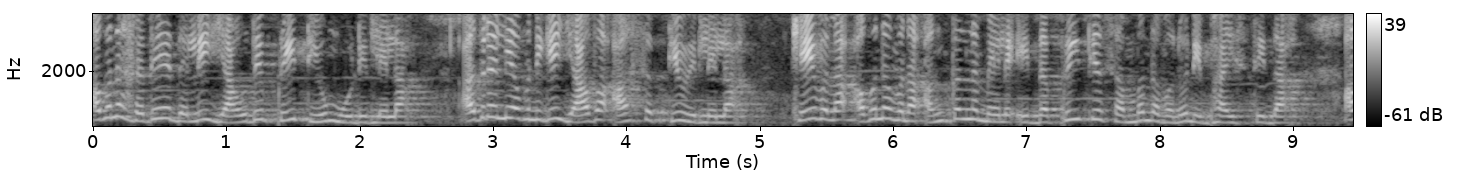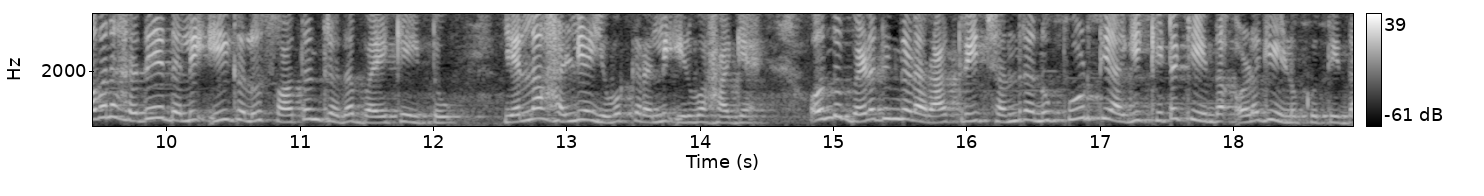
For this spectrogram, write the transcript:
ಅವನ ಹೃದಯದಲ್ಲಿ ಯಾವುದೇ ಪ್ರೀತಿಯೂ ಮೂಡಿರಲಿಲ್ಲ. ಅದರಲ್ಲಿ ಅವನಿಗೆ ಯಾವ ಆಸಕ್ತಿಯೂ ಇರಲಿಲ್ಲ. ಕೇವಲ ಅವನವನ ಅಂಕಲ್ನ ಮೇಲೆ ಇದ್ದ ಪ್ರೀತಿಯ ಸಂಬಂಧವನ್ನು ನಿಭಾಯಿಸ್ತಿದ್ದ. ಅವನ ಹೃದಯದಲ್ಲಿ ಈಗಲೂ ಸ್ವಾತಂತ್ರ್ಯದ ಬಯಕೆ ಇತ್ತು. ಎಲ್ಲ ಹಳ್ಳಿಯ ಯುವಕರಲ್ಲಿ ಇರುವ ಹಾಗೆ. ಒಂದು ಬೆಳದಿಂಗಳ ರಾತ್ರಿ ಚಂದ್ರನು ಪೂರ್ತಿಯಾಗಿ ಕಿಟಕಿಯಿಂದ ಒಳಗೆ ಇಣುಕುತ್ತಿದ್ದ.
